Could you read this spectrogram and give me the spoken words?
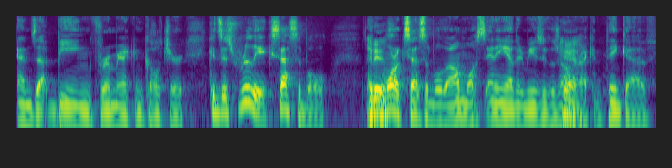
ends up being for American culture because it's really accessible, like It more accessible than almost any other musical genre Yeah. I can think of.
